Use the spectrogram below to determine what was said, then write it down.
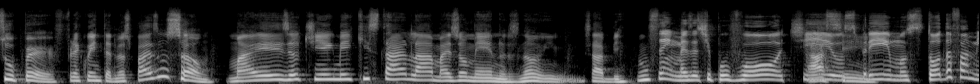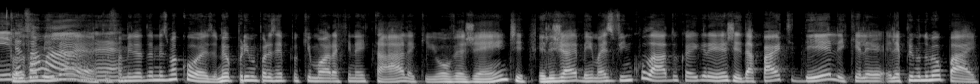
super frequentando. Meus pais não são, mas eu tinha meio que estar lá, mais ou menos, não, sabe? Não Sim, mas é tipo vô, tios, Ah, primos, toda a família Toda tá família lá. é, toda família é da mesma coisa. Meu primo, por exemplo, que mora aqui na Itália, que ouve a gente, ele já é bem mais vinculado com a igreja. E da parte dele, que ele é, ele é primo do meu pai.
